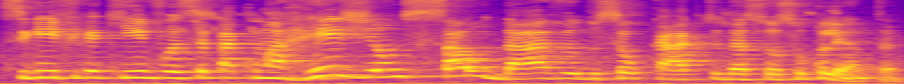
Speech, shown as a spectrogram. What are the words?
significa que você está com uma região saudável do seu cacto e da sua suculenta.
